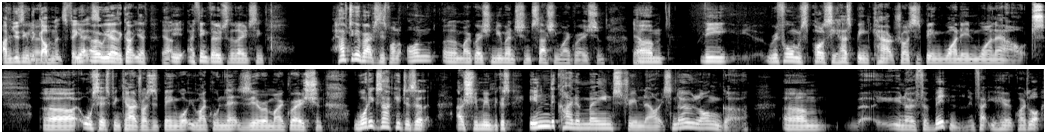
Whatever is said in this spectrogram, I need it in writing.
I'm using the government's figures. Yeah. Oh, yeah. The yeah. Yeah. I- I think those are the latest things. Have to go back to this one on uh, migration. You mentioned slashing migration. Yeah. Um, the reforms policy has been characterised as being one in, one out. Uh, also, it's been characterised as being what you might call net zero migration. What exactly does that actually mean? Because in the kind of mainstream now, it's no longer um, you know, forbidden. In fact, you hear it quite a lot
